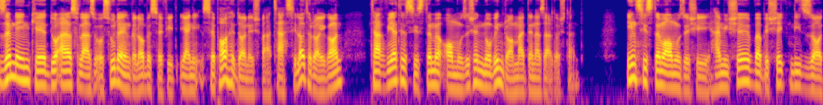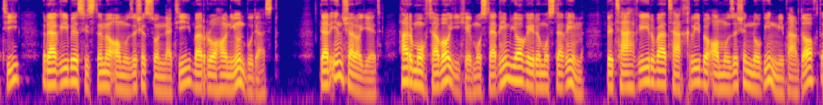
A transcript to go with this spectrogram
ضمن اینکه دو اصل از اصول انقلاب سفید یعنی سپاه دانش و تحصیلات رایگان تقویت سیستم آموزش نوین را مد نظر داشتند. این سیستم آموزشی همیشه و به شکلی ذاتی رقیب سیستم آموزش سنتی و روحانیون بوده است. در این شرایط هر محتوایی که مستقیم یا غیر مستقیم به تحقیر و تخریب آموزش نوین می پرداخت،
